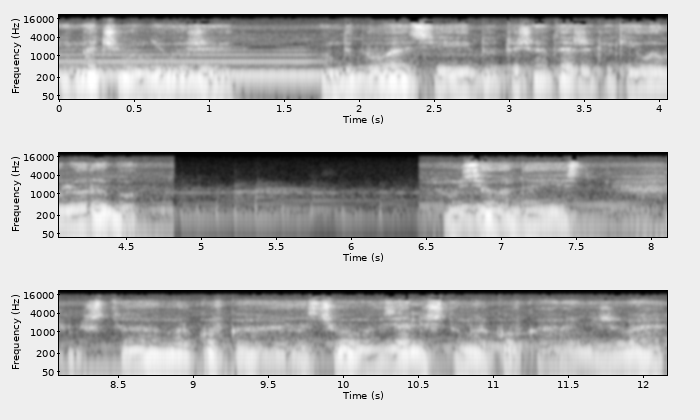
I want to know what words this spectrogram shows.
Иначе он не выживет. Он добывает себе еду точно так же, как и ловлю рыбу. У Зеланда есть, что морковка, с чего вы взяли, что морковка, она не живая.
